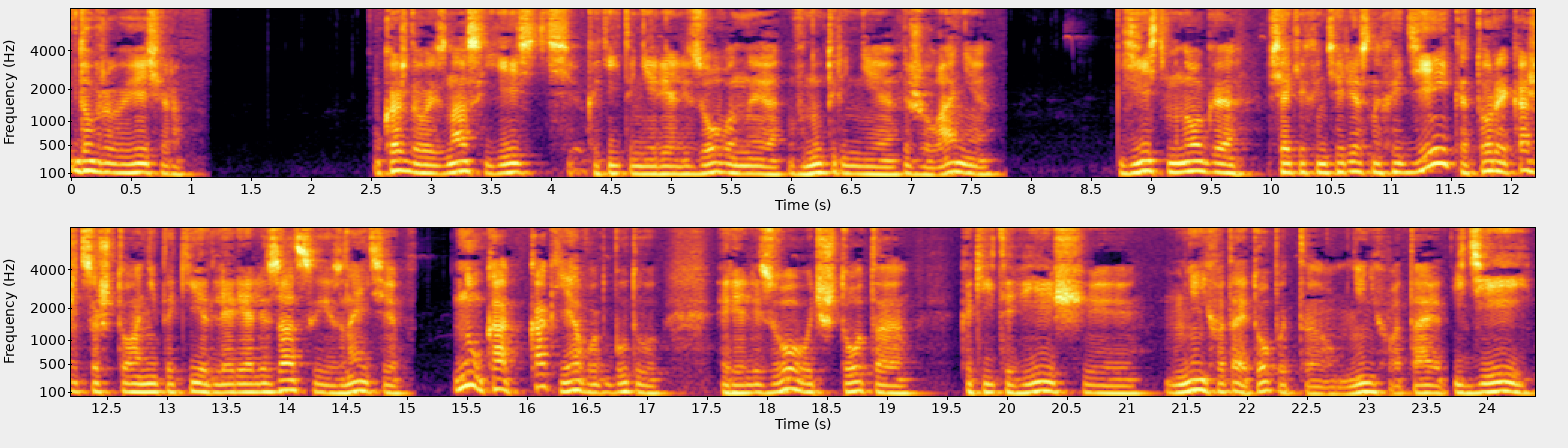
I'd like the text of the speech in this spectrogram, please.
Доброго вечера. У каждого из нас есть какие-то нереализованные внутренние желания. Есть много всяких интересных идей, которые кажется, что они такие для реализации, знаете, ну как, как я вот буду реализовывать что-то, какие-то вещи. Мне не хватает опыта, мне не хватает идей,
